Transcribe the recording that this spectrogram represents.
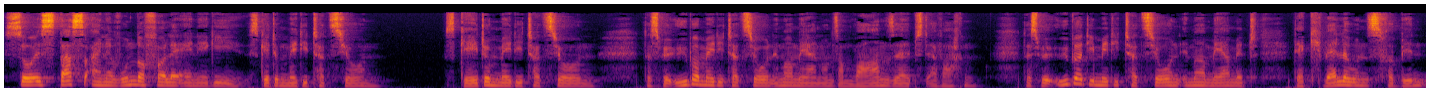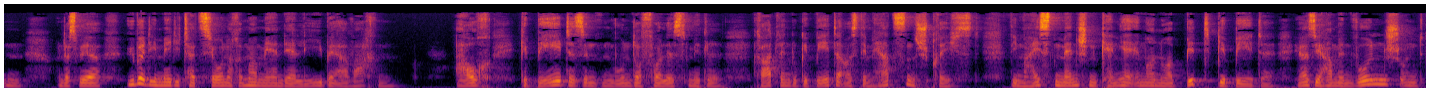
so ist das eine wundervolle Energie. Es geht um Meditation. Es geht um Meditation, dass wir über Meditation immer mehr in unserem wahren Selbst erwachen dass wir über die Meditation immer mehr mit der Quelle uns verbinden und dass wir über die Meditation auch immer mehr in der Liebe erwachen. Auch Gebete sind ein wundervolles Mittel. Gerade wenn du Gebete aus dem Herzen sprichst. Die meisten Menschen kennen ja immer nur Bittgebete. Ja, sie haben einen Wunsch und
